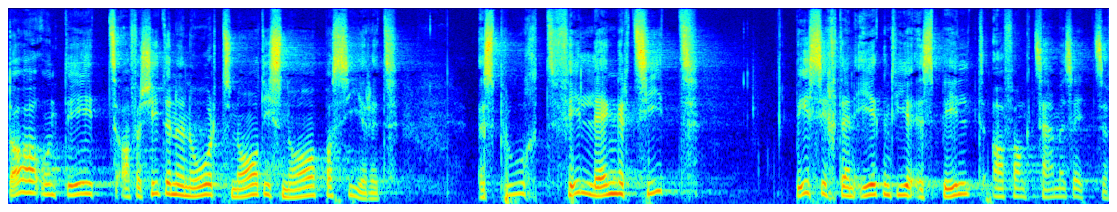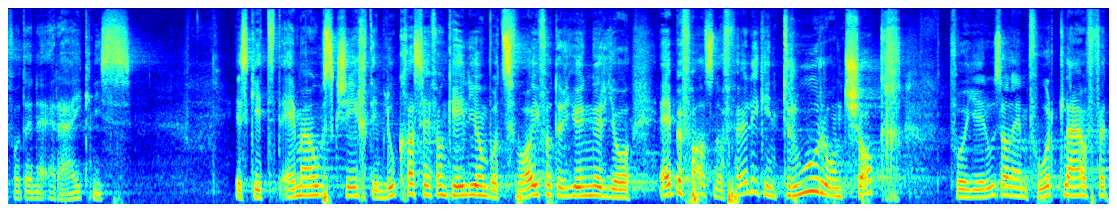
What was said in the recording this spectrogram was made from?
da und dort an verschiedenen Orten nah dies nah passieren. Es braucht viel länger Zeit, bis sich dann irgendwie ein Bild anfängt zusammensetzen von diesen Ereignissen. Es gibt die Emmaus-Geschichte im Lukas-Evangelium, wo zwei von den Jüngern ja ebenfalls noch völlig in Trauer und Schock von Jerusalem fortlaufen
